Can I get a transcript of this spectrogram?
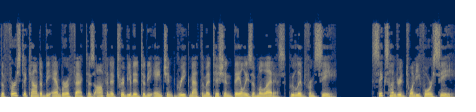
The first account of the amber effect is often attributed to the ancient Greek mathematician Thales of Miletus, who lived from c. 624 c.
